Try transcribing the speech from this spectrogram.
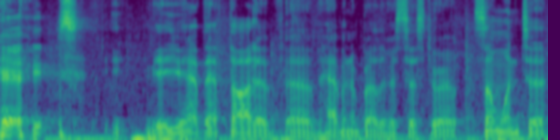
yeah, you have that thought of, of having a brother or sister or someone to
